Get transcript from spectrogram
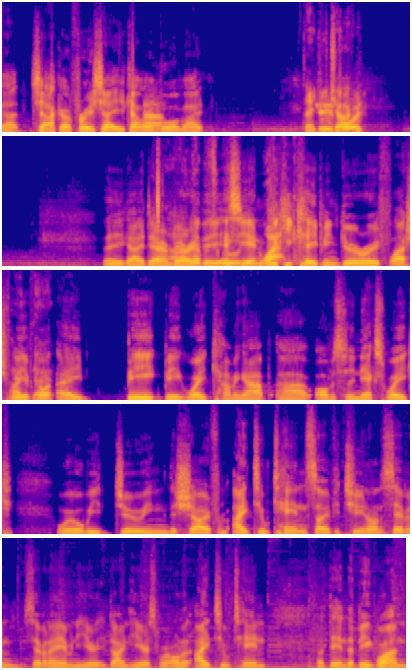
that. Chuck, I appreciate you coming Ah. on board, mate. Thank you, Chuck. boys. There you go, Darren Ah, Berry, that the good. SEN Whack. wiki keeping guru. Flash, we've got a big, big week coming up. Uh, obviously, next week we will be doing the show from eight till ten. So if you tune on at seven seven a.m. and hear don't hear us, we're on at eight till ten. But then the big one,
